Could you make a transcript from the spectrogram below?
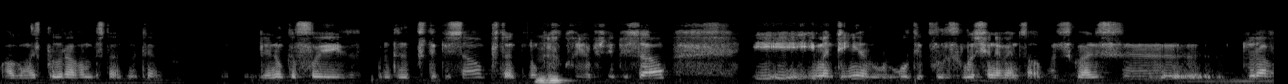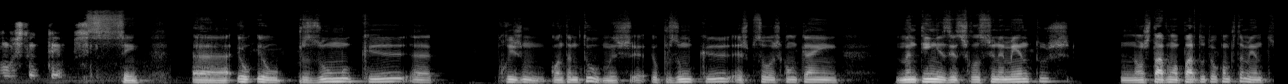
Algumas perduravam bastante no tempo. Eu nunca fui de prostituição, portanto nunca uhum. recorri à prostituição e, e, mantinha múltiplos relacionamentos, alguns dos quais uh, duravam bastante tempo. Sim. sim. Uh, eu, eu, presumo que, uh, corrijo-me, conta-me tu, mas eu presumo que as pessoas com quem mantinhas esses relacionamentos não estavam a par do teu comportamento.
